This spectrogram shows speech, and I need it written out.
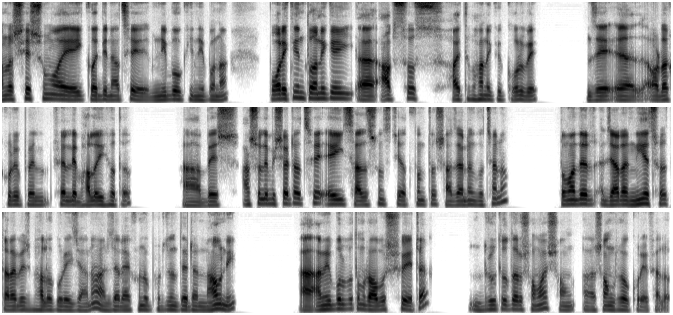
আমরা শেষ সময়ে এই কয়দিন আছে, নিব কি নিব না, পরে কিন্তু অনেকেই আফসোস হয়তো অনেকে করবে যে অর্ডার করে ফেললে ভালোই হতো। বেশ, আসলে বিষয়টা হচ্ছে এই সাজেশনসটি অত্যন্ত সাজানো গোছানো। তোমাদের যারা নিয়েছো, তারা বেশ ভালো করেই জানো। আর যারা এখনও পর্যন্ত এটা নাওনি আমি বলব তোমরা অবশ্যই এটা দ্রুততর সময় সংগ্রহ করে ফেলো।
